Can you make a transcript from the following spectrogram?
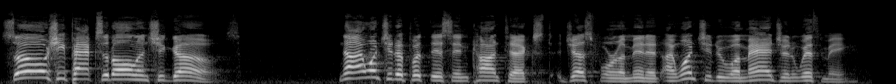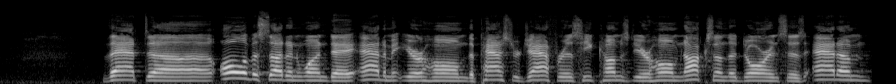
So she packs it all and she goes. Now, I want you to put this in context just for a minute. I want you to imagine with me that uh, all of a sudden one day, Adam, at your home, the pastor Jaffrus, he comes to your home, knocks on the door, and says, Adam,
